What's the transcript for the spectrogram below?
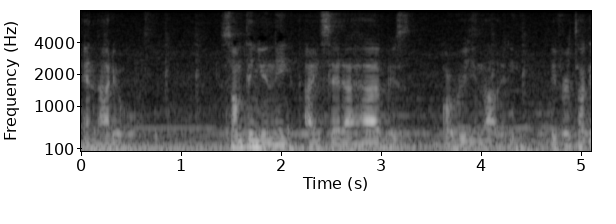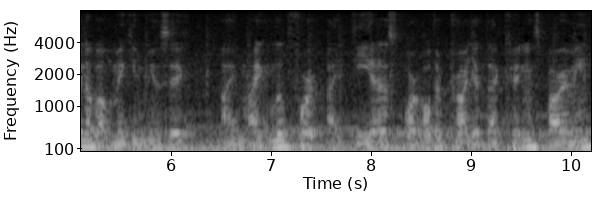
and audible. Something unique I said I have is originality. If you're talking about making music, I might look for ideas or other projects that could inspire me,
